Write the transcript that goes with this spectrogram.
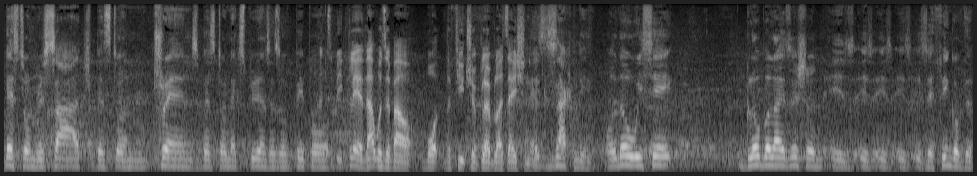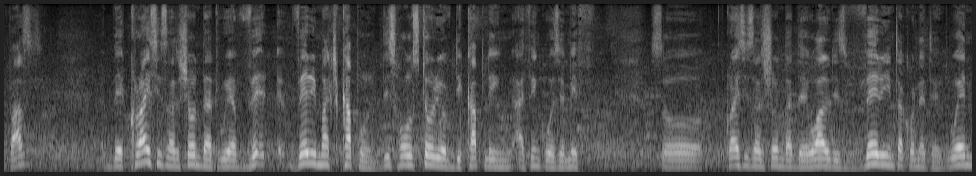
based on research, based on trends, based on experiences of people. And to be clear, that was about what the future of globalization is. Exactly. Although we say globalization is, is, is, is, is a thing of the past, the crisis has shown that we are very, very much coupled. This whole story of decoupling, I think, was a myth. So, crisis has shown that the world is very interconnected. When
